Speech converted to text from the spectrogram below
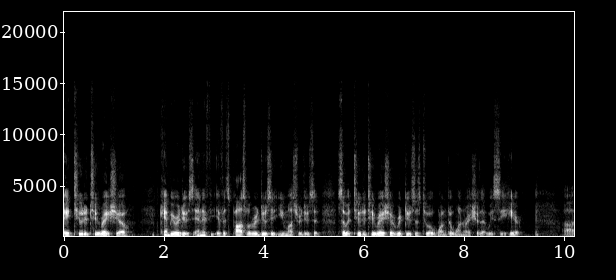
a 2 to 2 ratio can be reduced. And if, if it's possible to reduce it, you must reduce it. So a 2 to 2 ratio reduces to a 1 to 1 ratio that we see here. Uh,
